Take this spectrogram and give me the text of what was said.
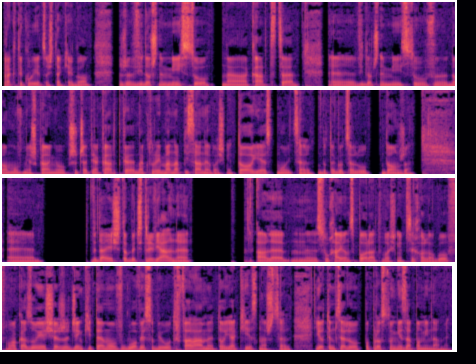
praktykuje coś takiego, że w widocznym miejscu na kartce, e, w widocznym miejscu w domu, w mieszkaniu przyczepia kartkę, na której ma napisane właśnie: To jest mój cel, do tego celu dążę. E, wydaje się to być trywialne, ale mm, słuchając porad właśnie psychologów, okazuje się, że dzięki temu w głowie sobie utrwalamy to, jaki jest nasz cel i o tym celu po prostu nie zapominamy.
